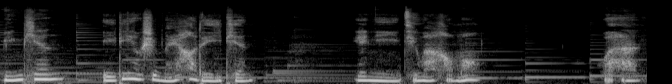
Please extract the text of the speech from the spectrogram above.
明天一定又是美好的一天，愿你今晚好梦，晚安。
